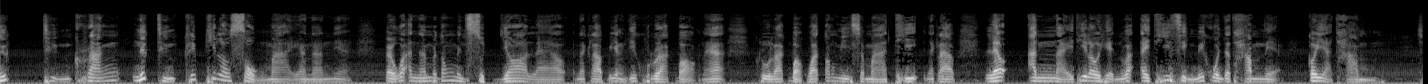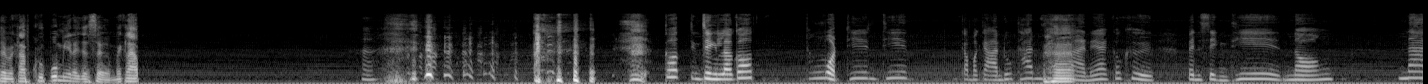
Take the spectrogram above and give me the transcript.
นึกถึงครั้งนึกถึงคลิปที่เราส่งมาอันนั้นเนี่ยแปลว่าอันนั้นมันต้องเป็นสุดยอดแล้วนะครับ อย่างที่ครูรักบอกนะฮะครูรักบอกว่าต้องมีสมาธินะครับ แล้วอันไหนที่เราเห็นว่าไอ้ที่สิ่งไม่ควรจะทำเนี่ยก็อย่าทำใช่ไหมครับ ครูปุ้มมีอะไรจะเสริมไหมครับ ก็จริงๆแล้วก็ทั้งหมดที่ที่กรรมการทุกท่านพูดฮะมาเนี่ยก็คือเป็นสิ่งที่น้องน่า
